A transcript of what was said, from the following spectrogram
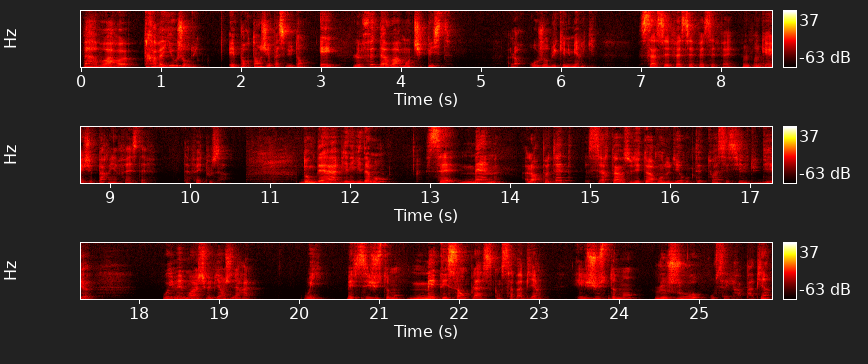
pas avoir euh, travaillé aujourd'hui. Et pourtant, j'ai passé du temps. Et le fait d'avoir mon checklist, alors aujourd'hui qui est numérique, ça c'est fait, c'est fait, c'est fait. Mhm. Ok, j'ai pas rien fait, Steph. T'as fait tout ça. Donc derrière, bien évidemment, c'est même. Alors peut-être certains auditeurs vont nous dire, ou peut-être toi, Cécile, tu te dis, euh, oui, mais moi je vais bien en général. Oui, mais c'est justement mettez ça en place quand ça va bien, et justement le jour où ça ira pas bien,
